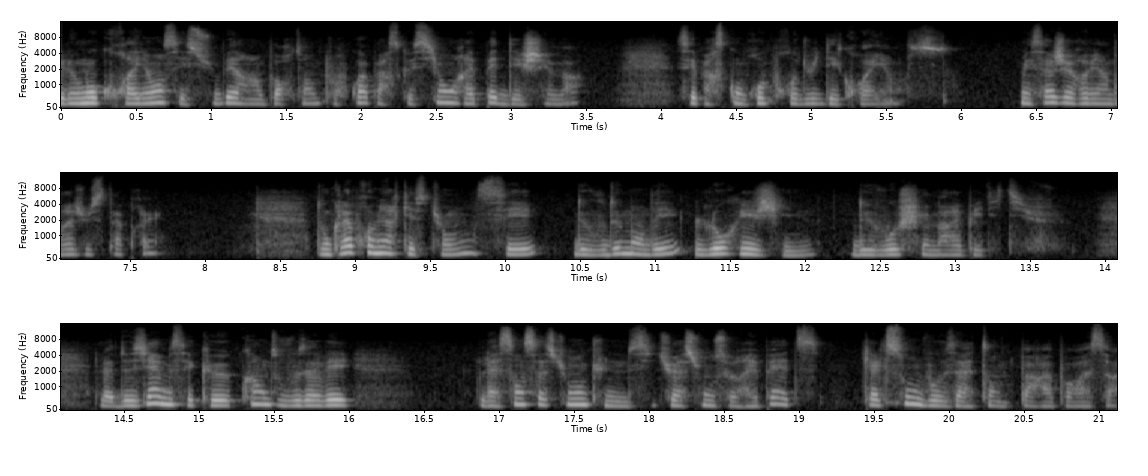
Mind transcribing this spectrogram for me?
Et le mot croyance est super important. Pourquoi? Parce que si on répète des schémas, c'est parce qu'on reproduit des croyances. Mais ça, j'y reviendrai juste après. Donc la première question, c'est de vous demander l'origine de vos schémas répétitifs. La deuxième, c'est que quand vous avez la sensation qu'une situation se répète, quelles sont vos attentes par rapport à ça?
